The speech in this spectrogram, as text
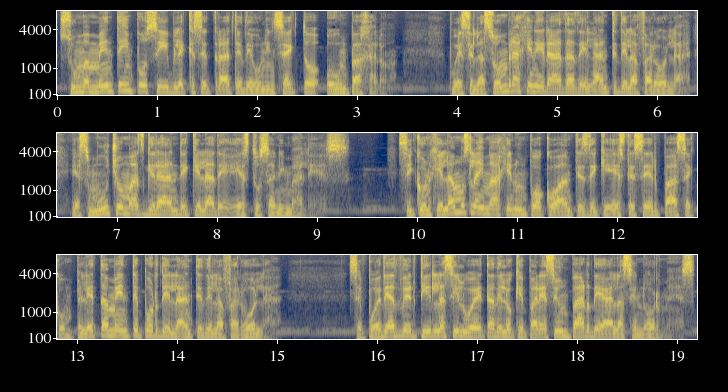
sumamente imposible que se trate de un insecto o un pájaro, pues la sombra generada delante de la farola es mucho más grande que la de estos animales. Si congelamos la imagen un poco antes de que este ser pase completamente por delante de la farola, se puede advertir la silueta de lo que parece un par de alas enormes.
